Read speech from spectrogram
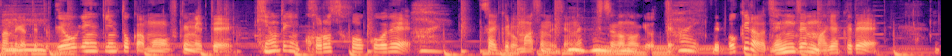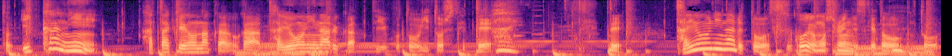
なんでかっていうと病原菌とかも含めて基本的に殺す方向ではいサイクルを回すんですよね、うんうんうん。普通の農業って。はい。で僕らは全然真逆でといかに畑の中が多様になるかっていうことを意図しててはい。多様になるとすごい面白いんですけど、うん。と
